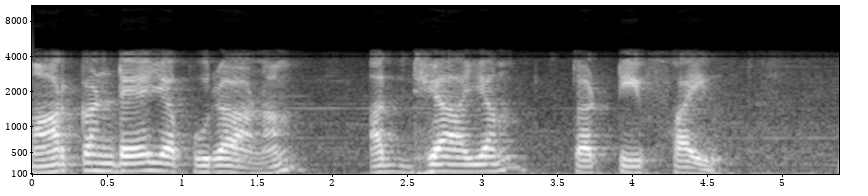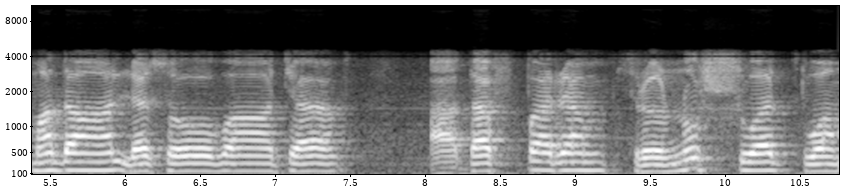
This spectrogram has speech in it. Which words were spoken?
मार्कण्डेयपुराणम् अध्यायं तर्टिफैव् मदालसोवाच अतः परं शृणुष्वत्वं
